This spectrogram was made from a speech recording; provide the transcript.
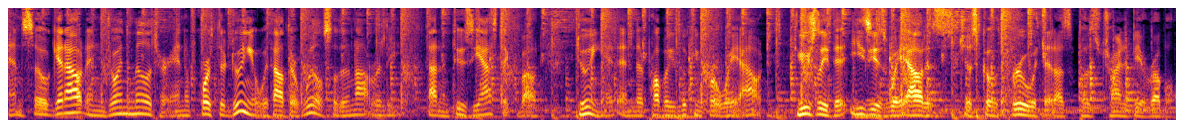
And so get out and join the military. And of course, they're doing it without their will. So they're not really that enthusiastic about doing it. And they're probably looking for a way out. Usually, the easiest way out is just go through with it as opposed to trying to be a rebel.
